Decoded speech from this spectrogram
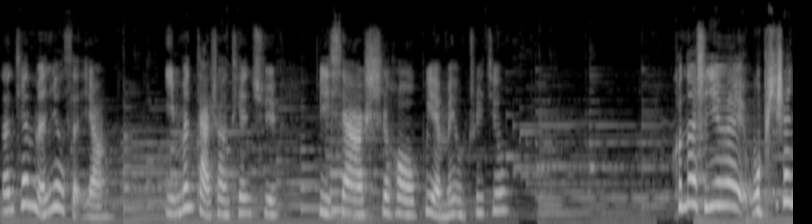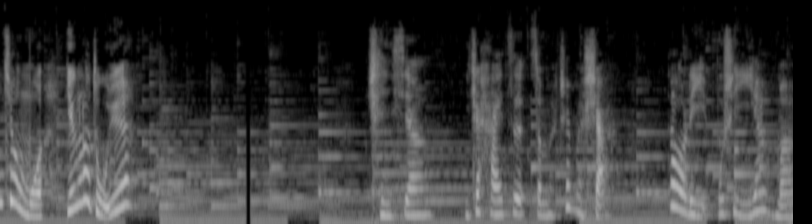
南天门又怎样？你们打上天去，陛下事后不也没有追究？可那是因为我劈山救母，赢了赌约。”沉香，你这孩子怎么这么傻？道理不是一样吗？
